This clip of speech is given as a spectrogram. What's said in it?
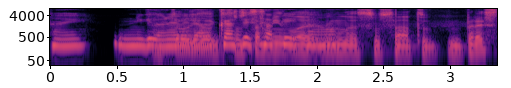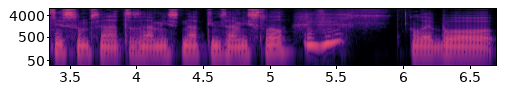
hej, nikto nevidel, každý sa, sa minule, pýtal. Minule som sa na to, presne som sa na to zamysl, nad tým zamyslel, uh-huh. lebo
